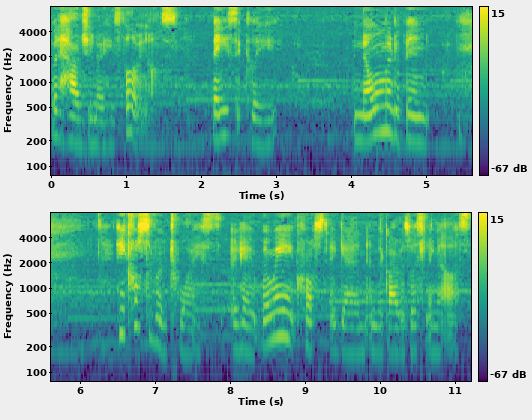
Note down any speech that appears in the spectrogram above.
but how do you know he's following us? Basically, no one would have been. He crossed the road twice. Okay, when we crossed again and the guy was whistling at us,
